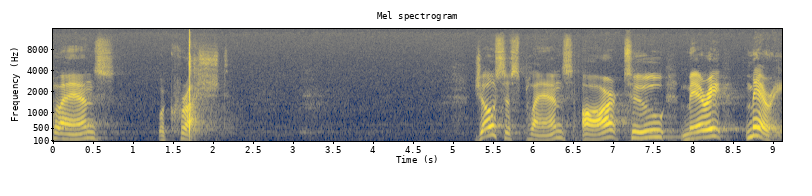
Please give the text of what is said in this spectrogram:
plans were crushed. Joseph's plans are to marry Mary,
